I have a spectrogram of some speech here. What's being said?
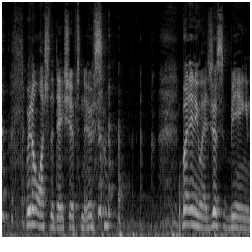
we don't watch the day shift news. but anyways, just being in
